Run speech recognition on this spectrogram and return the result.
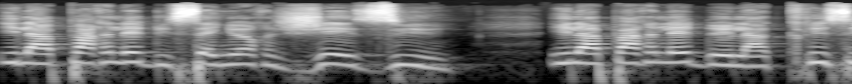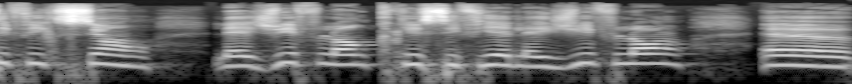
Il a parlé du Seigneur Jésus. Il a parlé de la crucifixion. Les Juifs l'ont crucifié, les Juifs l'ont euh,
